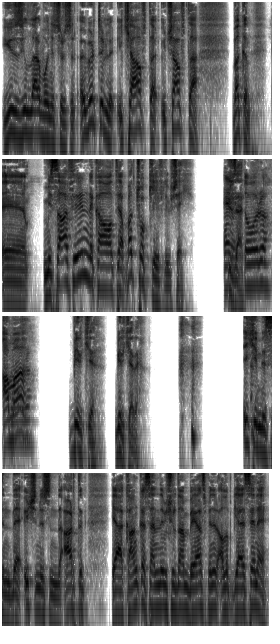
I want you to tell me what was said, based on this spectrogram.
yüzyıllar boyunca sürsün. Öbür türlü iki hafta, üç hafta. Bakın e, misafirinle kahvaltı yapmak çok keyifli bir şey. Evet Güzel. doğru. Ama doğru. bir ki bir kere. İkincisinde, üçüncüsünde artık ya kanka sen de bir şuradan beyaz peynir alıp gelsene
